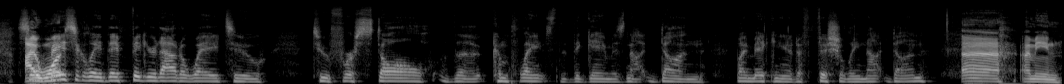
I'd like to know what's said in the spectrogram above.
so want. basically they figured out a way to to forestall the complaints that the game is not done by making it officially not done. Uh, I mean,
